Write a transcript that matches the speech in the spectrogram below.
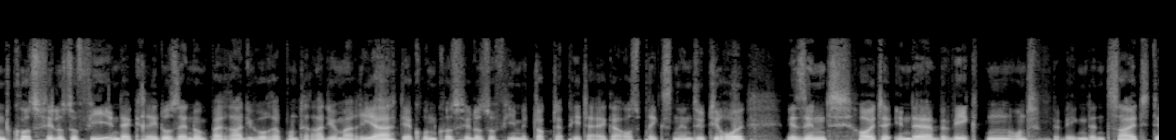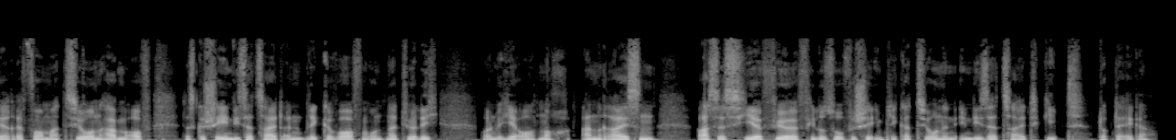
Grundkurs Philosophie in der Credo-Sendung bei Radio Horeb und Radio Maria, der Grundkurs Philosophie mit Dr. Peter Egger aus Brixen in Südtirol. Wir sind heute in der bewegten und bewegenden Zeit der Reformation, haben auf das Geschehen dieser Zeit einen Blick geworfen und natürlich wollen wir hier auch noch anreißen, was es hier für philosophische Implikationen in dieser Zeit gibt. Dr. Egger.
